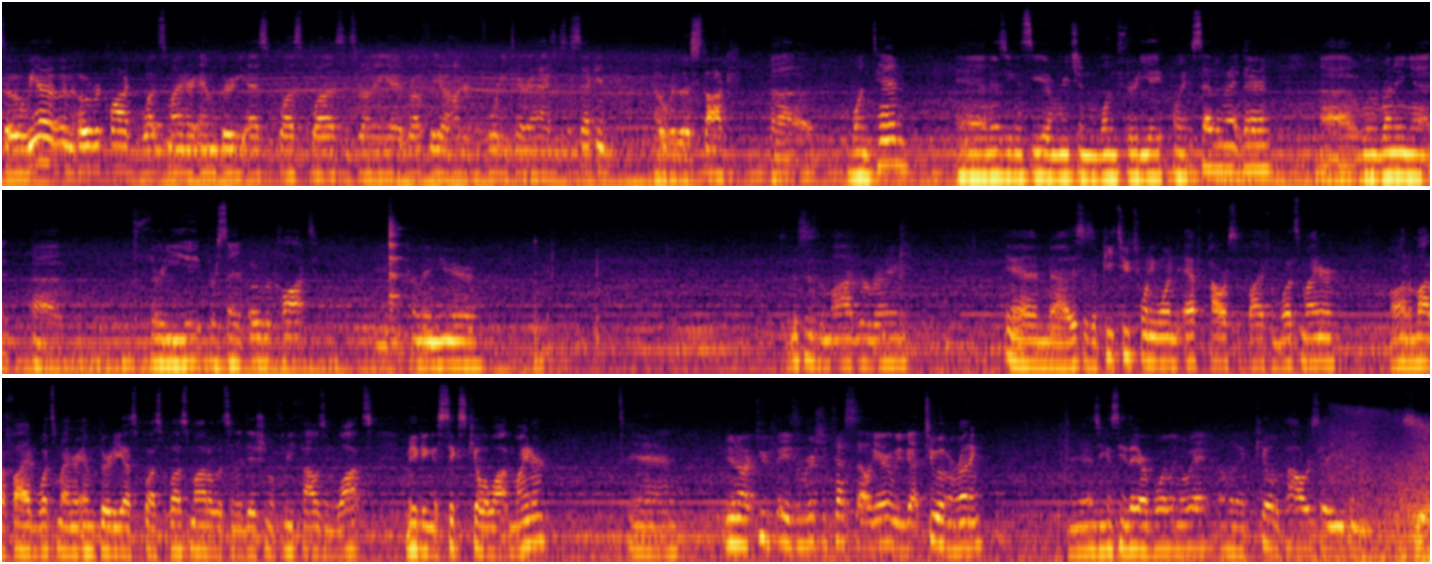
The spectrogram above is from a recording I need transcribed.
So we have an overclocked Whatsminer M30S++. It's running at roughly 140 terahashes a second over the stock uh, 110. And as you can see, I'm reaching 138.7 right there. Uh, we're running at 38% overclocked. And come in here. So this is the mod we're running and uh, this is a P221F power supply from Whatsminer on a modified Whatsminer M30S++ model. It's an additional 3,000 watts, making a 6 kilowatt miner. And in our two-phase immersion test cell here, we've got two of them running. And as you can see, they are boiling away. I'm to kill the power so you can see.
